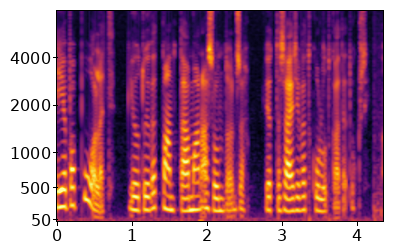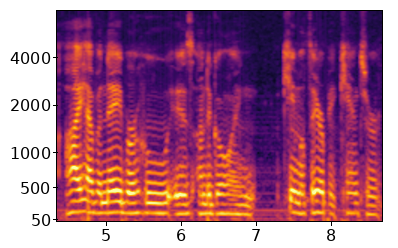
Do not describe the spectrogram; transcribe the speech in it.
Ja jopa puolet joutuivat panttaamaan asuntonsa, jotta saisivat kulut katetuksi. I have a neighbor who is undergoing chemotherapy cancer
